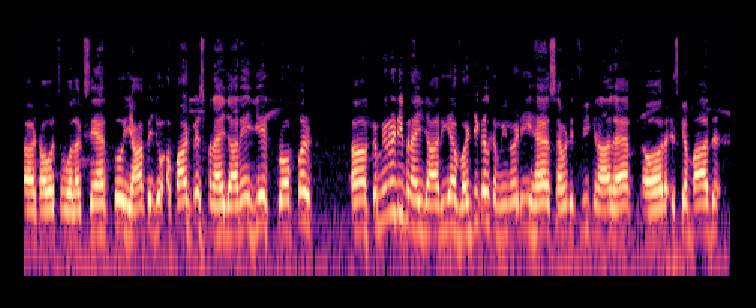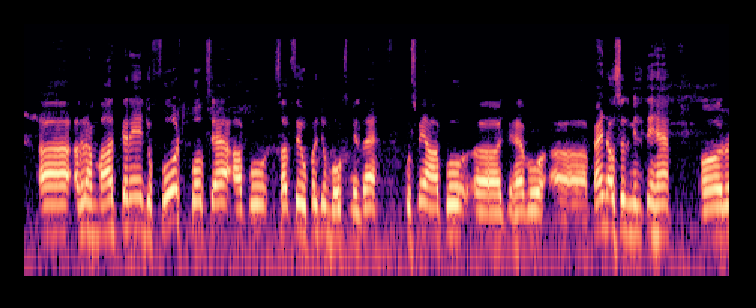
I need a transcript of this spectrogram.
टावर्स वो अलग से हैं। तो यहाँ पे जो अपार्टमेंट्स बनाए जा रहे हैं ये एक प्रॉपर कम्युनिटी बनाई जा रही है वर्टिकल कम्युनिटी है 73 कनाल है। और इसके बाद आ, अगर हम बात करें जो फोर्थ बॉक्स है आपको सबसे ऊपर जो बॉक्स मिलता है उसमें आपको आ, जो है वो पेंट हाउसेज मिलते हैं। और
